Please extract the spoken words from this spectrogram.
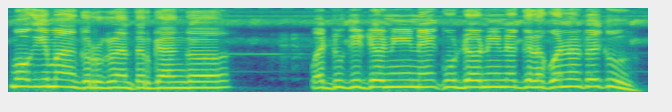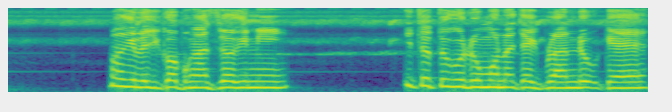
Mau gimana guru-guru terganggu? Waktu kita ni naik kuda ni nak gelakuan tu aku. Marilah juga pengasuh hari ni. Kita tunggu rumah nak cari pelanduk ke?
